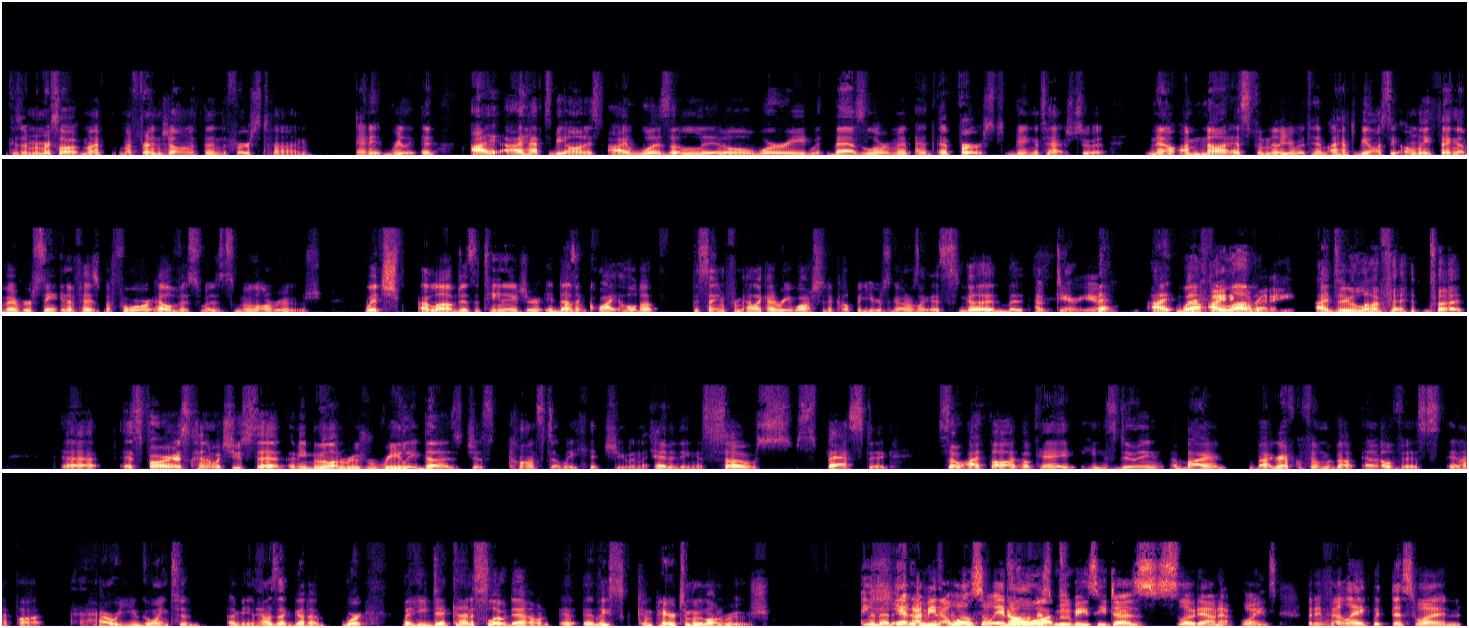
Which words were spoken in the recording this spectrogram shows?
because i remember i saw it my my friend jonathan the first time and it really and I I have to be honest, I was a little worried with Baz Luhrmann at, at first being attached to it. Now I'm not as familiar with him. I have to be honest. The only thing I've ever seen of his before Elvis was Moulin Rouge, which I loved as a teenager. It doesn't quite hold up the same from like I rewatched it a couple years ago and I was like, it's good, but how dare you? That, I well, I love already. It. I do love it, but uh, as far as kind of what you said, I mean, Moulin Rouge really does just constantly hit you, and the editing is so spastic. So I thought, okay, he's doing a bio- biographical film about Elvis, and I thought, how are you going to? I mean, how's that gonna work? But he did kind of slow down, at, at least compared to Moulin Rouge. yeah, I mean, well, so in Somewhat. all of his movies, he does slow down at points, but it mm-hmm. felt like with this one,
